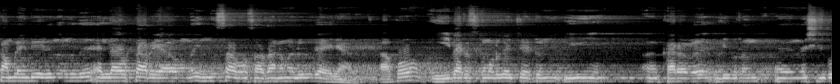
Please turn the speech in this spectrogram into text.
കംപ്ലൈന്റ് വരുന്നുള്ളത് എല്ലാവർക്കും അറിയാവുന്ന ഇന്ന് സർവസാധാരണമായൊരു കാര്യമാണ്. അപ്പോൾ ഈ പാരസിറ്റമോൾ കഴിച്ചിട്ടും ഈ ആ, കരൾ ലിവർ നശിച്ചു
